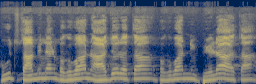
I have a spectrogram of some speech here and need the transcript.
ખુદ સ્વામિનારાયણ ભગવાન હાજર હતા, ભગવાનની ભેડા હતા.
